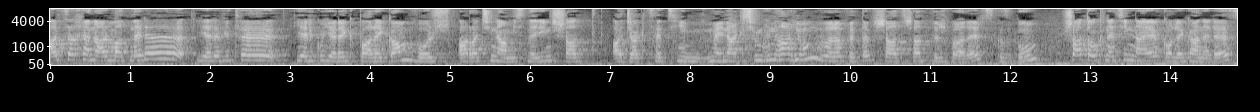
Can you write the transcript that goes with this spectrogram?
Արցախյան արմատները երևի թե 2-3 բարեկամ, որ առաջին ամիսներին շատ աջակցեցին մենակ չմնալուն, որովհետև շատ-շատ դժվար էր սկզբում։ Շատ օգնեցին նաև գոլեգաներս։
